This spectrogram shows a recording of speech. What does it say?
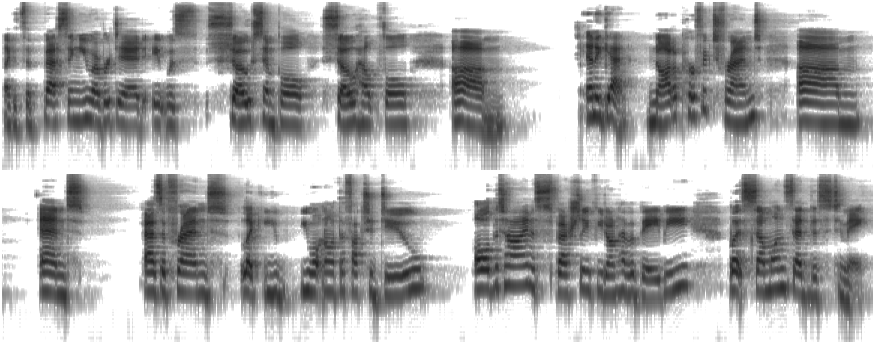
Like it's the best thing you ever did. It was so simple, so helpful. Um, and again, not a perfect friend. Um, and as a friend, like you you won't know what the fuck to do all the time, especially if you don't have a baby. But someone said this to me.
